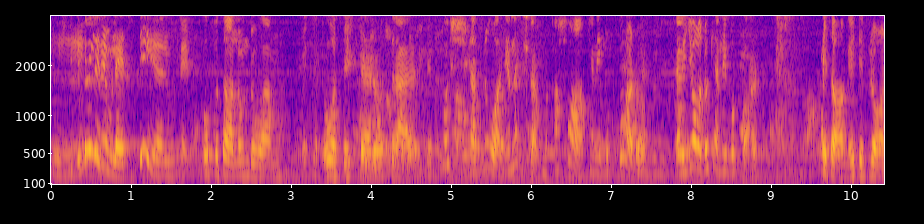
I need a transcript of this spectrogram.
Vilket är väldigt roligt. Det är roligt. Och på tal om då um, åsikter och sådär. Den första frågan nästan, som, aha, kan ni bo kvar då? Eller ja, då kan ni bo kvar. Ett tag utifrån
